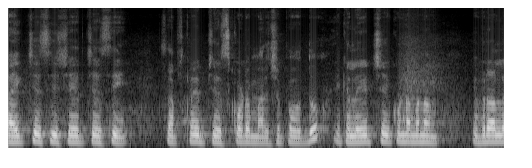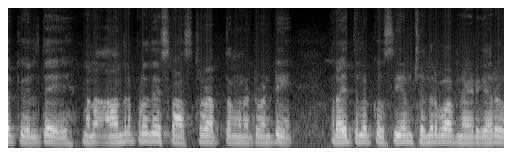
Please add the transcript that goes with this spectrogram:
లైక్ చేసి షేర్ చేసి సబ్స్క్రైబ్ చేసుకోవడం మర్చిపోవద్దు. ఇక లేట్ చేయకుండా మనం వివరాల్లోకి వెళ్తే మన ఆంధ్రప్రదేశ్ రాష్ట్ర వ్యాప్తంగా ఉన్నటువంటి రైతులకు సీఎం చంద్రబాబు నాయుడు గారు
